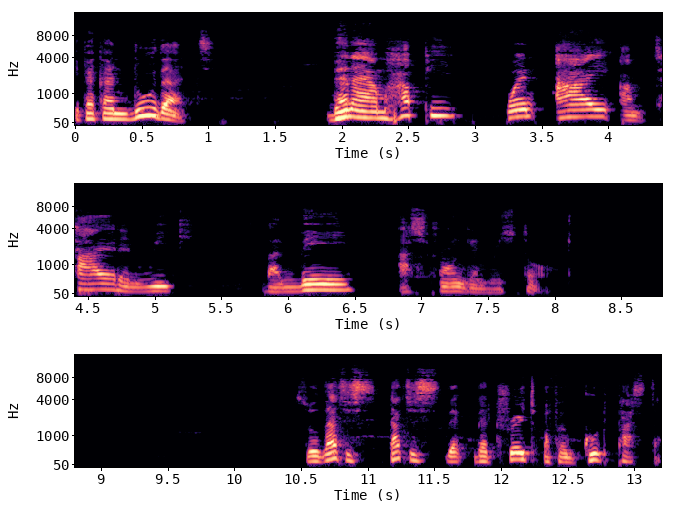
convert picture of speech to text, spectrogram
If I can do that, then I am happy when I am tired and weak, but they are strong and restored. So that is that is the, the trait of a good pastor.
